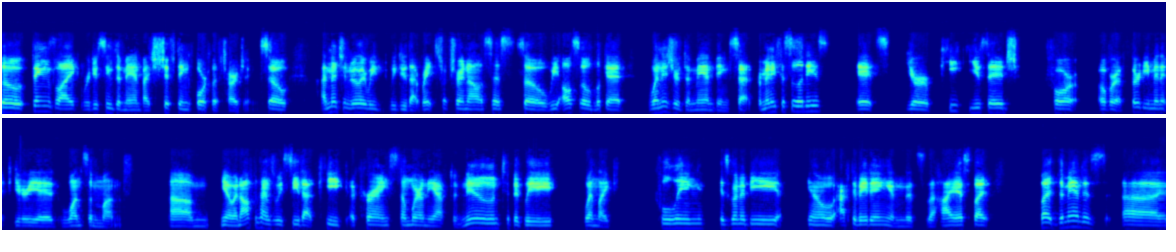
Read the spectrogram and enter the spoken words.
So things like reducing demand by shifting forklift charging. So I mentioned earlier, we, we do that rate structure analysis. So we also look at when is your demand being set? For many facilities, it's your peak usage for over a 30 minute period once a month. Um, you know, and oftentimes we see that peak occurring somewhere in the afternoon, typically when like cooling is going to be, you know, activating and it's the highest. But but demand is, uh,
